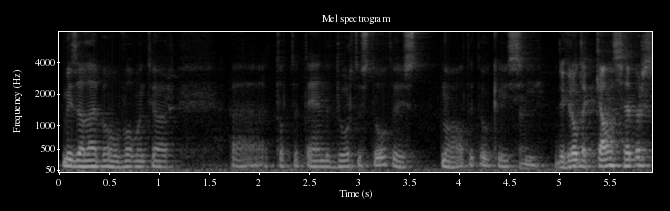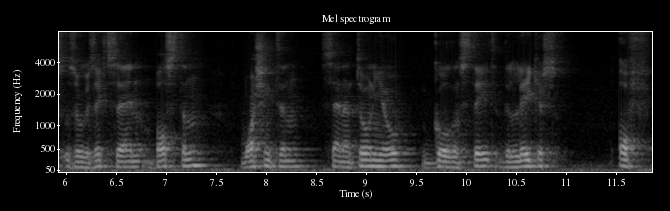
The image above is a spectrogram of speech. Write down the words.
mee zal hebben om volgend jaar eh, tot het einde door te stoten, is nog altijd OKC. De grote kanshebbers, zogezegd, zijn Boston, Washington, San Antonio, Golden State, de Lakers of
